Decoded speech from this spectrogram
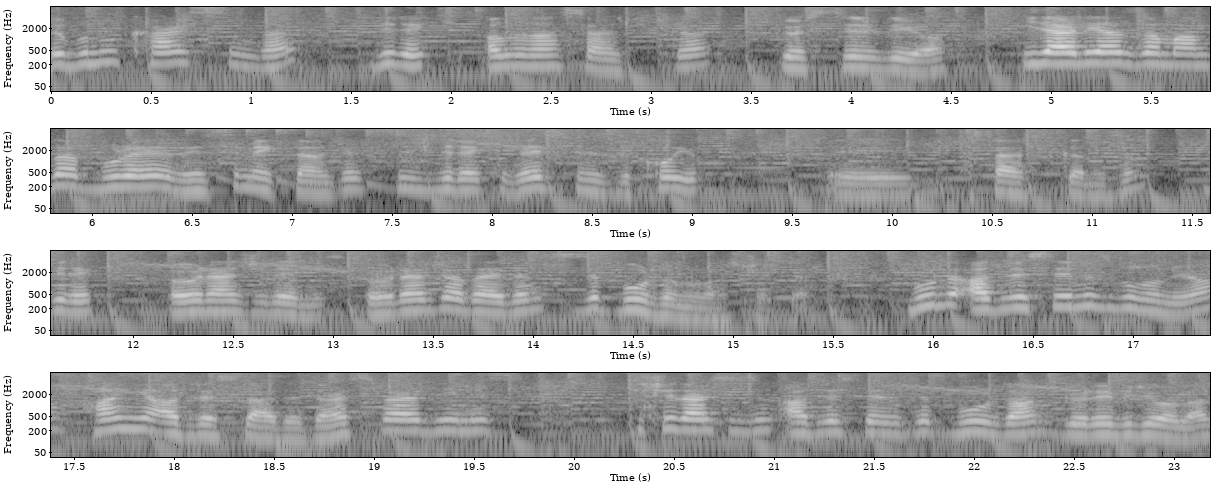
ve bunun karşısında direkt alınan sertifika gösteriliyor. İlerleyen zamanda buraya resim eklenecek. Siz direkt resminizi koyup e, sertifikanızın direkt öğrencileriniz, öğrenci adaylarınız size buradan ulaşacaklar. Burada adresleriniz bulunuyor. Hangi adreslerde ders verdiğiniz, kişiler sizin adreslerinizi buradan görebiliyorlar.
